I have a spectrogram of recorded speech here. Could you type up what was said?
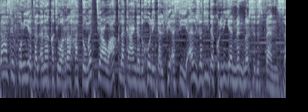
دع سيمفونية الأناقة والراحة تمتع عقلك عند دخولك الفئة C الجديدة كليا من مرسيدس بنز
